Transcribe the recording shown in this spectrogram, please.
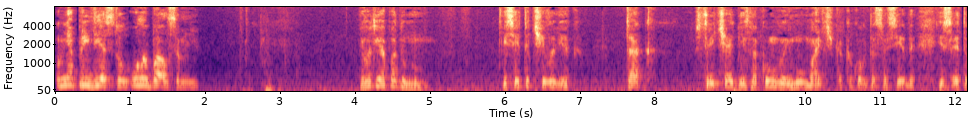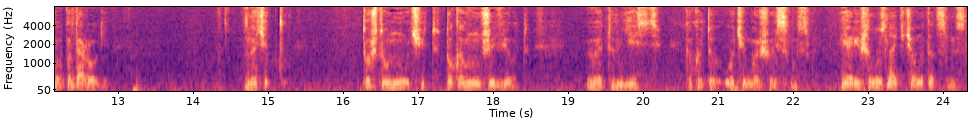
он меня приветствовал, улыбался мне. И вот я подумал, если этот человек так встречает незнакомого ему мальчика, какого-то соседа из этого по дороге, значит, то, что он учит, то, как он живет, в этом есть какой-то очень большой смысл. Я решил узнать, в чем этот смысл.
